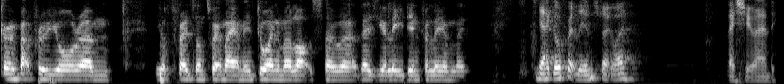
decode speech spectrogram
going back through your um, your threads on Twitter, mate. I'm enjoying them a lot. So uh, there's your lead in for Liam Lee. Yeah, go for it, Liam, straight away. Bless you, Andy.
